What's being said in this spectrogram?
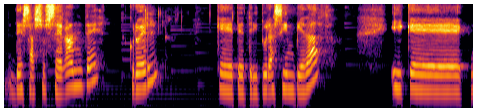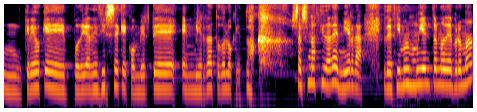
desasosegante, cruel, que te tritura sin piedad y que mm, creo que podría decirse que convierte en mierda todo lo que toca. O sea, es una ciudad de mierda. Lo decimos muy en tono de broma,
